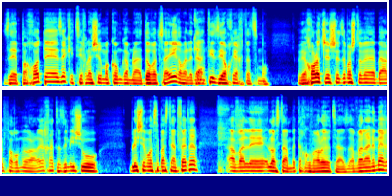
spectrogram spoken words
זה פחות אה, זה, כי צריך להשאיר מקום גם לדור הצעיר, אבל לדעתי זה יוכיח את עצמו. ויכול להיות שזה מה שטוב באלפה רומאו, ללכת איזה מישהו, בלי שמות סבסטיאן פטל, אבל אה, לא סתם, בטח הוא כבר לא יוצא אז, אבל אני אומר,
